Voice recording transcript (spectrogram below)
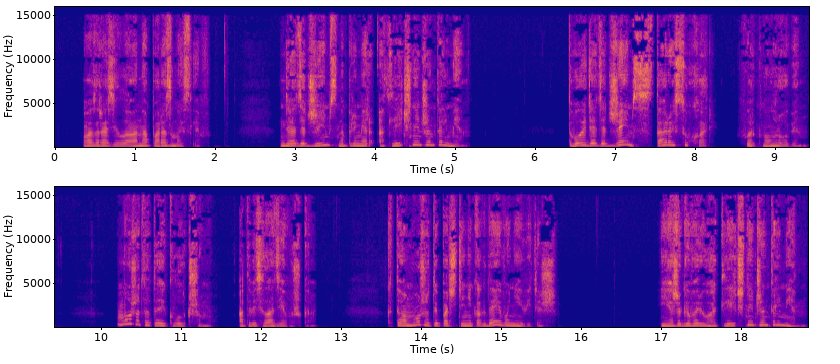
— возразила она, поразмыслив. «Дядя Джеймс, например, отличный джентльмен». «Твой дядя Джеймс — старый сухарь», — фыркнул Робин. «Может, это и к лучшему», — ответила девушка. «К тому же ты почти никогда его не видишь». «Я же говорю, отличный джентльмен»,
